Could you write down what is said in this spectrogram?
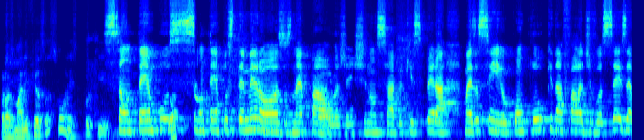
para as manifestações, porque são tempos são tempos temerosos, né, Paulo? É. A gente não sabe o que esperar. Mas assim, eu concluo que da fala de vocês é,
